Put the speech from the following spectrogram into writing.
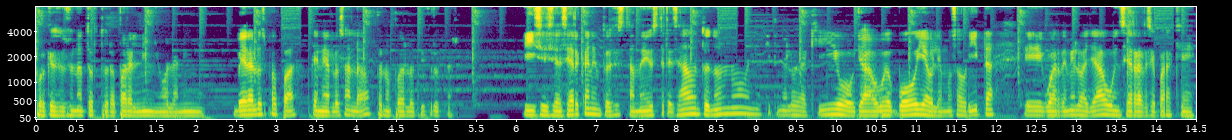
porque eso es una tortura para el niño o la niña. Ver a los papás, tenerlos al lado, pero no poderlos disfrutar. Y si se acercan, entonces está medio estresado. Entonces, no, no, no, quítemelo de aquí. O ya voy, hablemos ahorita. Eh, guárdemelo allá. O encerrarse para que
